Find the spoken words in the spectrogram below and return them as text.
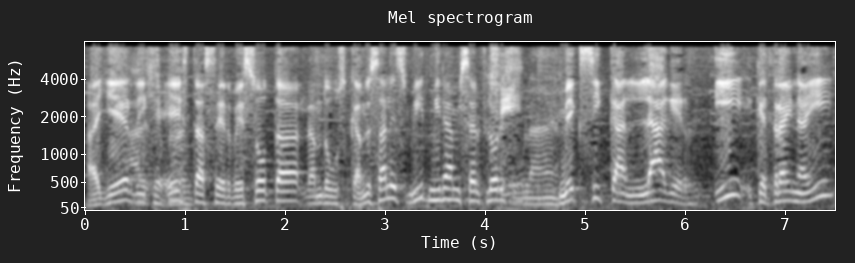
ayer. Ah, dije, esta cervezota la ando buscando. Es Ale Smith, mira, Misael Flores. Sí. Mexican Lager. Y que traen ahí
